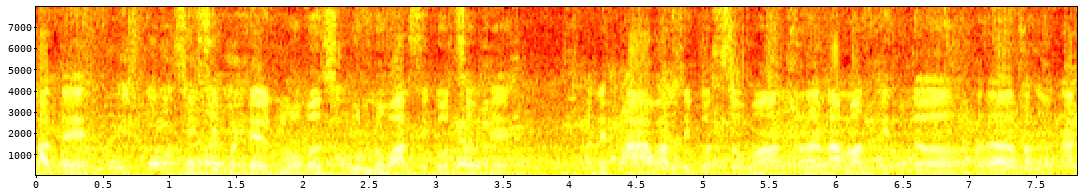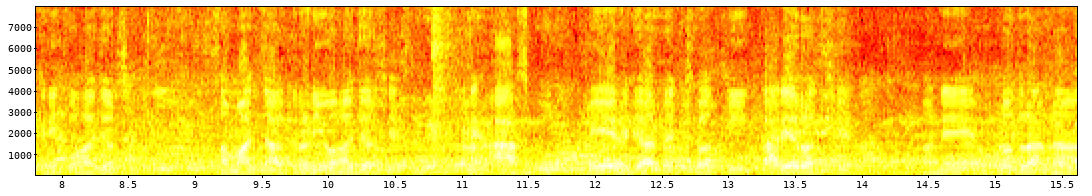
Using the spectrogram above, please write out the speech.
ખાતે સીસી પટેલ ગ્લોબલ સ્કૂલનો વાર્ષિકોત્સવ છે. અને આ વાર્ષિકોત્સવમાં ઘણા નામાંકિત બધા નાગરિકો હાજર છે. સમાજના અગ્રણીઓ હાજર છે. અને આ સ્કૂલ બે હજાર ને છથી કાર્યરત છે. અને વડોદરાના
